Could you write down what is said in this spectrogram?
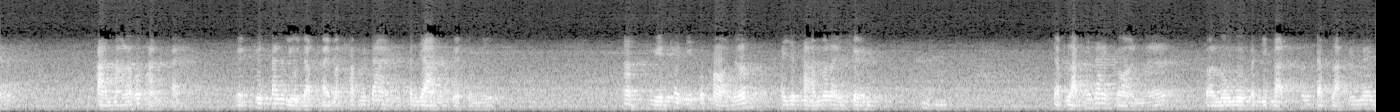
นะผ่านมาแล้วก็ผ่านไป เกิดขึ้นตั้งอยู่ดับไปบังคับไม่ได้ปัญญาเกิดตรงนี้อะเรียนแค่นี้ก็พอเนาะใครจะถามอะไรเชิญจับหลักให้ได้ก่อนนะก่อนลงมือปฏิบัติต้องจับหลักให้แม่น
